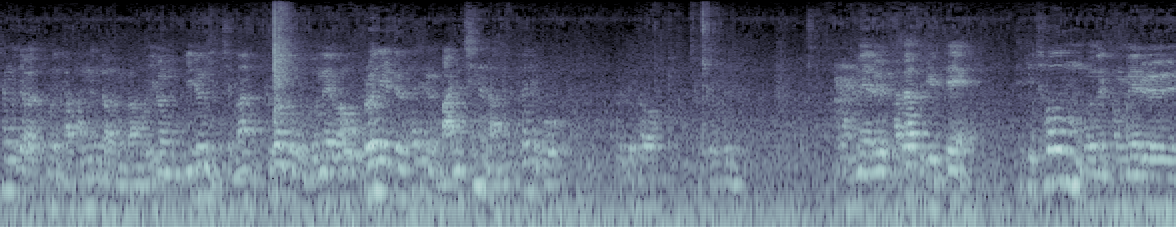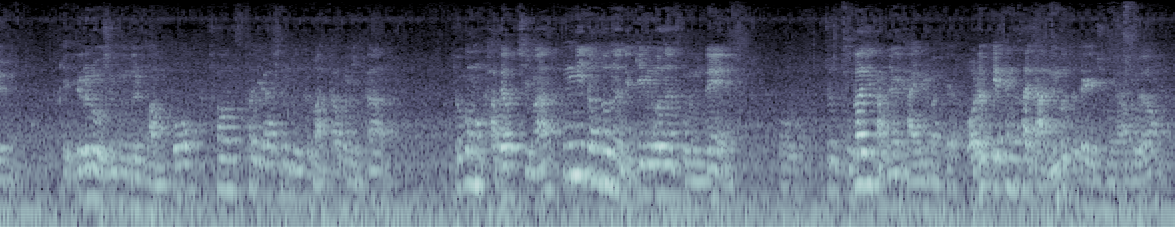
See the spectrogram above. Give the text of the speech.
채무자가 돈을 다 받는다든가 뭐 이런 일은 있지만 그것도 논의를 하고 그런 일들은 사실은 많지는 않은 편이고 그래서 어쨌든 경매를 받아들일 때 특히 처음 오늘 경매를 들으러 오신 분들도 많고 처음 스터디를 하시는 분들 많다 보니까 조금은 가볍지만 흥미 정도는 느끼는 거는 좋은데 좀두 가지 감정이 다 있는 것 같아요. 어렵게 생각하지 않는 것도 되게 중요하고요.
